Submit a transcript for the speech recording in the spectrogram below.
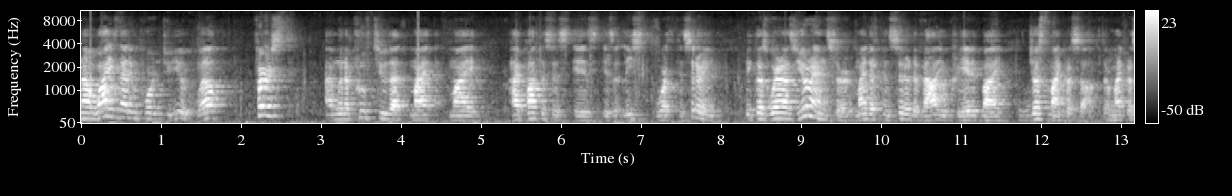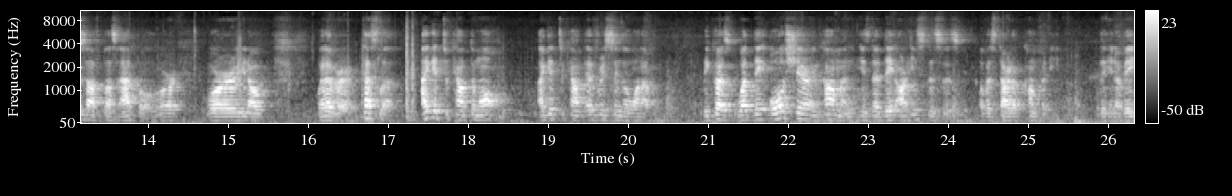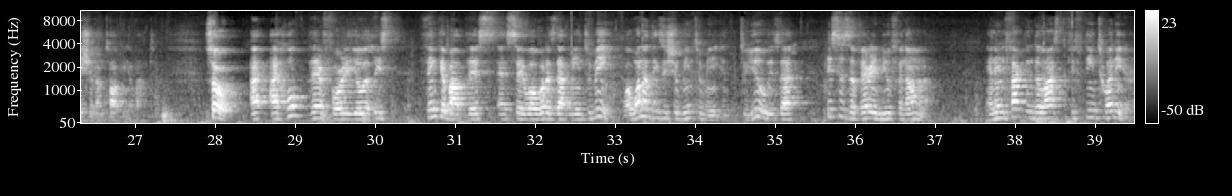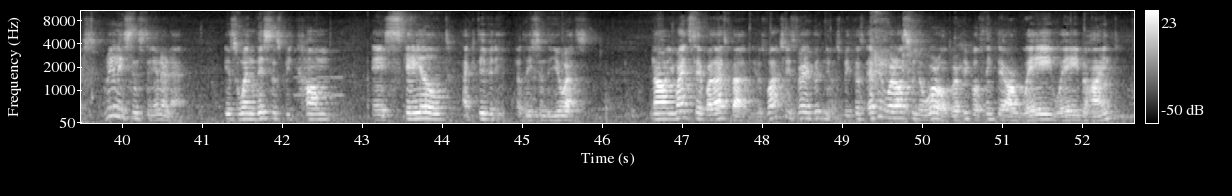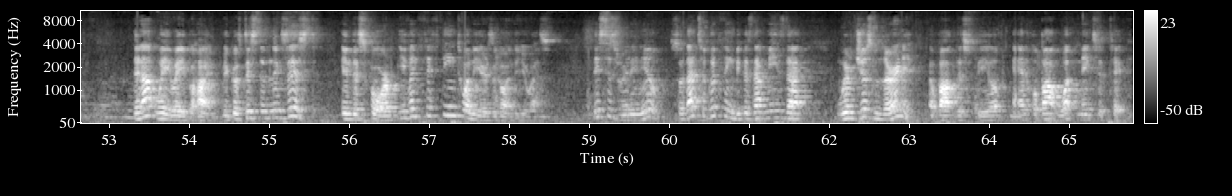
Now, why is that important to you? Well, first, I'm going to prove to you that my, my hypothesis is, is at least worth considering because whereas your answer might have considered the value created by just Microsoft or Microsoft plus Apple or, or you know, whatever, Tesla, I get to count them all. I get to count every single one of them. Because what they all share in common is that they are instances of a startup company, the innovation I'm talking about. So I, I hope, therefore, you'll at least think about this and say, well, what does that mean to me? Well, one of the things it should mean to me, to you, is that this is a very new phenomenon. And in fact, in the last 15, 20 years, really since the internet, is when this has become a scaled activity, at least in the US. Now, you might say, well, that's bad news. Well, actually, it's very good news because everywhere else in the world where people think they are way, way behind, they're not way, way behind because this didn't exist in this form even 15, 20 years ago in the US. This is really new. So that's a good thing because that means that we're just learning about this field and about what makes it tick.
